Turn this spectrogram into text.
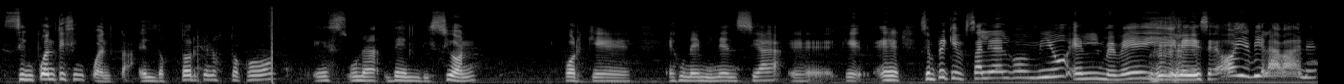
50 y 50. El doctor que nos tocó es una bendición porque es una eminencia eh, que eh, siempre que sale algo mío, él me ve y le dice, oye, vi la Vane".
